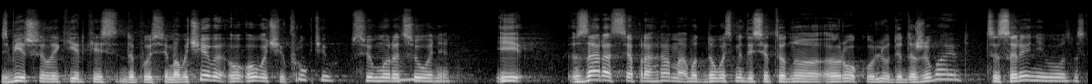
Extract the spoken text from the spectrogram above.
збільшили кількість, допустимо, овочевих, о- овочів, фруктів в цьому раціоні. І зараз ця програма, от до 81 року люди доживають, це середній возраст.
